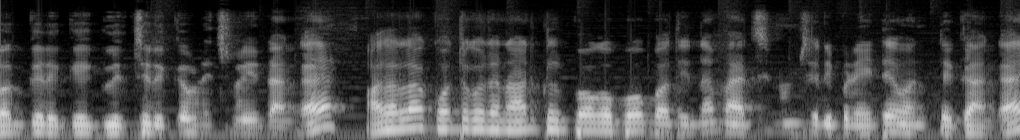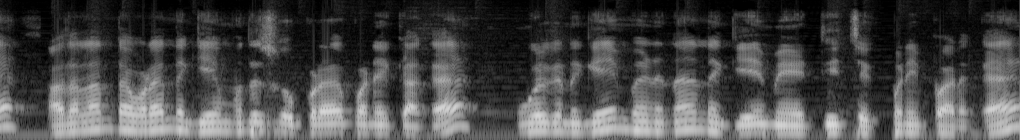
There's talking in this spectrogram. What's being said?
பக் இருக்குது கிளிச் இருக்குது அப்படின்னு சொல்லியிருந்தாங்க. அதெல்லாம் கொஞ்சம் கொஞ்சம் நாட்கள் போக போக பார்த்தீங்கன்னா மேக்ஸிமம் சரி பண்ணிட்டே வந்துருக்காங்க அதெல்லாம் தவிர இந்த கேம் வந்து சூப்பராக பண்ணியிருக்காங்க உங்களுக்கு இந்த கேம் வேணும்னா இந்த கேம் ஏற்றி செக் பண்ணி பாருங்கள்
